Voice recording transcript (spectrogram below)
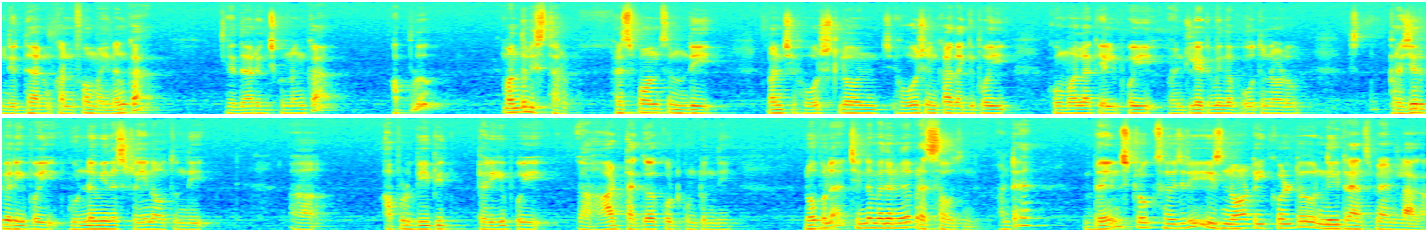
నిర్ధారణ కన్ఫర్మ్ అయినాక నిర్ధారించుకున్నాక అప్పుడు మందులు ఇస్తారు. రెస్పాన్స్ ఉంది. మంచి హోస్ట్లో హోష్ ఇంకా తగ్గిపోయి కోమాలోకి వెళ్ళిపోయి వెంటిలేటర్ మీద పోతున్నాడు. ప్రెషర్ పెరిగిపోయి గుండె మీద స్ట్రెయిన్ అవుతుంది. అప్పుడు బీపీ పెరిగిపోయి హార్ట్ తగ్గ కొట్టుకుంటుంది. లోపల చిన్న మెదడు మీద ప్రెస్ అవుతుంది. అంటే brain stroke surgery is not equal to knee transplant లాగా.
